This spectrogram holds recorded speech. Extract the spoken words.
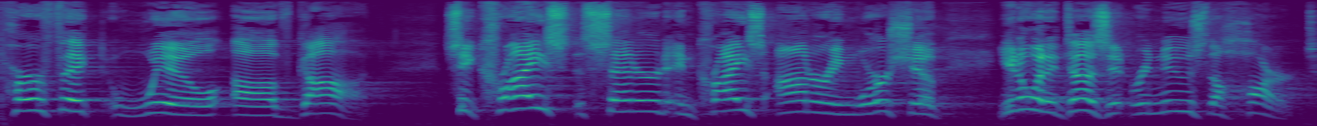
perfect will of God. See, Christ centered and Christ honoring worship, you know what it does? It renews the heart,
